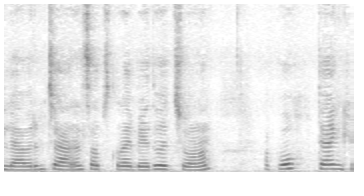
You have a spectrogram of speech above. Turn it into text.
എല്ലാവരും ചാനൽ സബ്സ്ക്രൈബ് ചെയ്ത് വെച്ചോണം. അപ്പോൾ താങ്ക്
